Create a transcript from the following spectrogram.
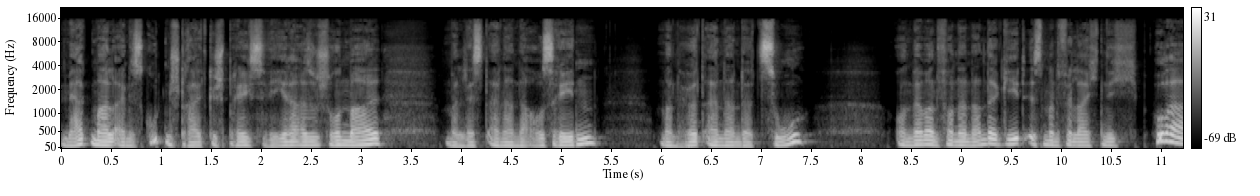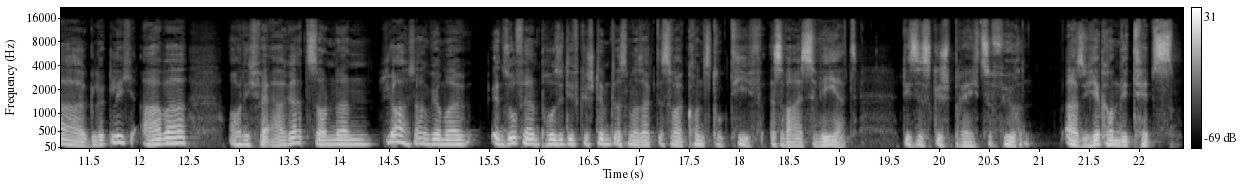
Merkmal eines guten Streitgesprächs wäre also schon mal, man lässt einander ausreden, man hört einander zu, und wenn man voneinander geht, ist man vielleicht nicht hurra glücklich, aber auch nicht verärgert, sondern, ja, sagen wir mal, insofern positiv gestimmt, dass man sagt, es war konstruktiv, es war es wert, dieses Gespräch zu führen. Also hier kommen die Tipps.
